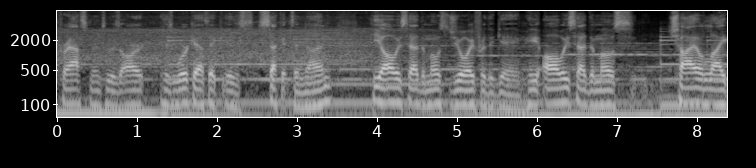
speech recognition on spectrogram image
craftsman to his art. His work ethic is second to none. He always had the most joy for the game. He always had the most childlike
